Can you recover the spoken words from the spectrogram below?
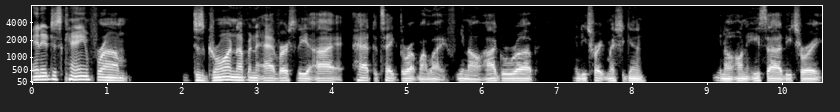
and it just came from just growing up in the adversity I had to take throughout my life. You know, I grew up in Detroit, Michigan, you know, on the east side of Detroit.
